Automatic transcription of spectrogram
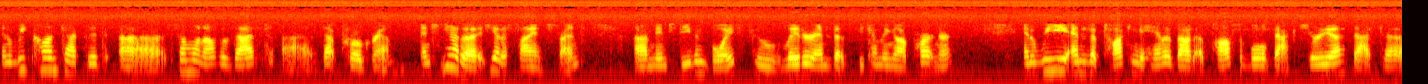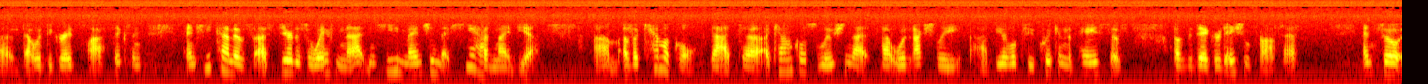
and we contacted uh, someone off of that uh, that program, and he had a he had a science friend um, named Stephen Boyd, who later ended up becoming our partner. And we ended up talking to him about a possible bacteria that uh, that would degrade plastics, and and he kind of uh, steered us away from that. And he mentioned that he had an idea um, of a chemical that uh, a chemical solution that that would actually uh, be able to quicken the pace of of the degradation process. And so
